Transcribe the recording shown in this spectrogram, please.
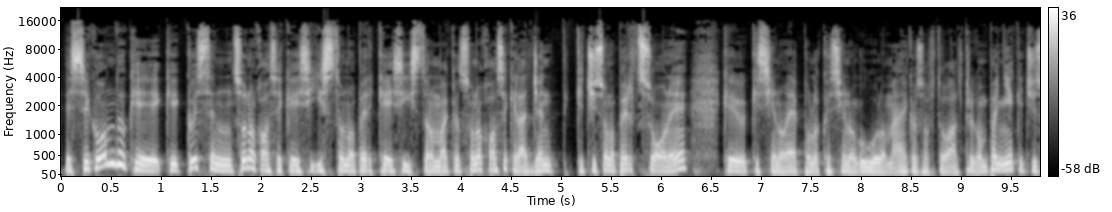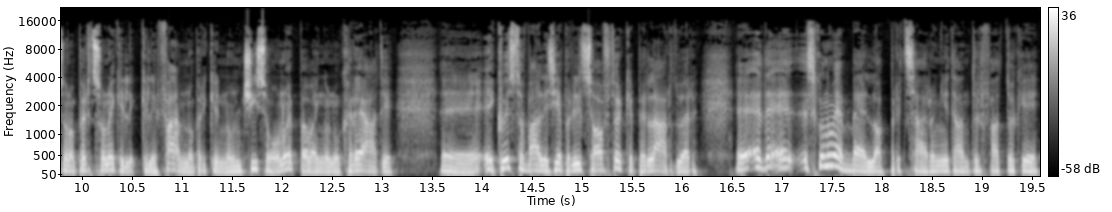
e secondo, che, che, queste non sono cose che esistono perché esistono, ma sono cose che la gente, che ci sono persone, che, che siano Apple o che siano Google Microsoft o altre compagnie, che ci sono persone che le, che le fanno perché non ci sono e poi vengono create. Eh, e questo vale sia per il software che per l'hardware. Eh, ed è, secondo me è bello apprezzare ogni tanto il fatto che,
